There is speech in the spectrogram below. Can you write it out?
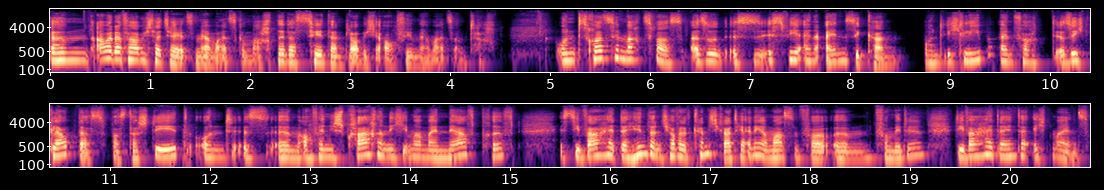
Ähm, aber dafür habe ich das ja jetzt mehrmals gemacht. Ne? Das zählt dann, glaube ich, auch wie mehrmals am Tag. Und trotzdem macht's was. Also es ist wie ein Einsickern. Und ich liebe einfach, also ich glaube das, was da steht. Und es, ähm, auch wenn die Sprache nicht immer meinen Nerv trifft, ist die Wahrheit dahinter, und ich hoffe, das kann ich gerade hier einigermaßen ver, ähm, vermitteln, die Wahrheit dahinter echt meins.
